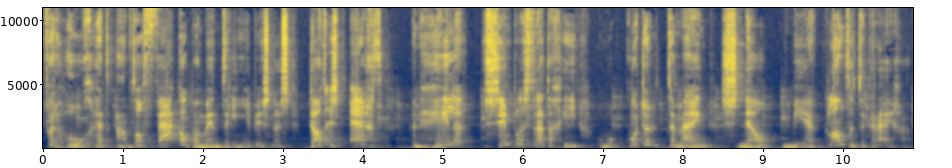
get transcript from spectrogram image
Verhoog het aantal verkoopmomenten in je business. Dat is echt een hele simpele strategie om op korte termijn snel meer klanten te krijgen.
